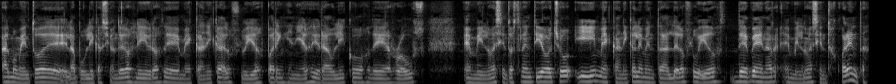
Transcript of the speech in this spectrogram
al momento de la publicación de los libros de mecánica de los fluidos para ingenieros hidráulicos de Rose en 1938 y mecánica elemental de los fluidos de Benner en 1940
